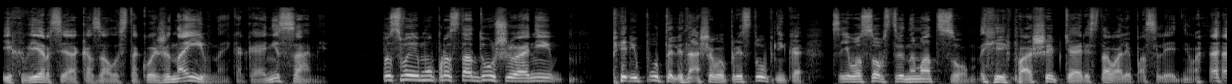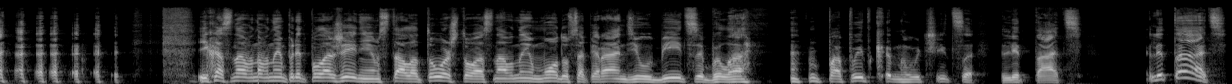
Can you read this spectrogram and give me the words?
их версия оказалась такой же наивной, как и они сами. По своему простодушию они перепутали нашего преступника с его собственным отцом и по ошибке арестовали последнего. Их основным предположением стало то, что основным модус операнди убийцы была попытка научиться летать. Летать,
